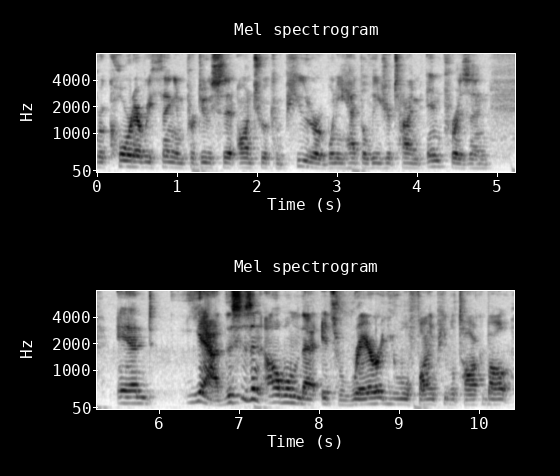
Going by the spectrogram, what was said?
record everything and produce it onto a computer when he had the leisure time in prison. And yeah, this is an album that it's rare you will find people talk about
